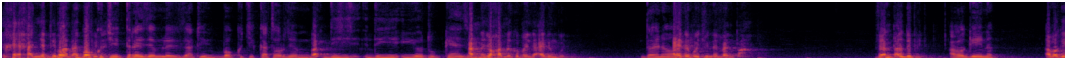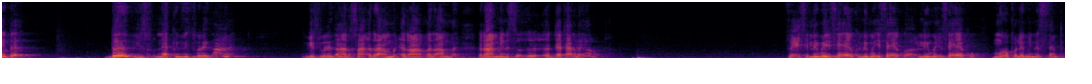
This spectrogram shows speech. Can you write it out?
xeexaa ñetti mandat bokk ci treizième législative bokk ci quatorzième di di yóotu quinzième. am na ñoo xam ne ku mel ni Aïda Mbodj doy na Aïda Mbodj ci ne vingt ans. Vingt ans député Awa Guèye nag. Awa Guèye deux. Deux vice nekk vice président vice président ran ran ran ministre d'état la yor. Si li muy fayee ko li muy fayee ko li muy mu ëpp le ministre simple.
